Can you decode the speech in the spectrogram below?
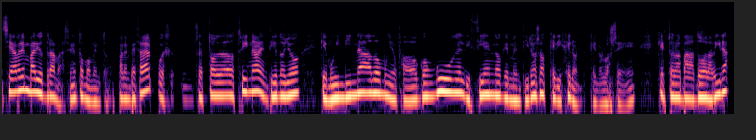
se abren varios dramas en estos momentos. Para empezar, pues un sector de la doctrina, entiendo yo, que muy indignado, muy enfadado con Google, diciendo que mentirosos que dijeron, que no lo sé, ¿eh? que esto era para toda la vida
